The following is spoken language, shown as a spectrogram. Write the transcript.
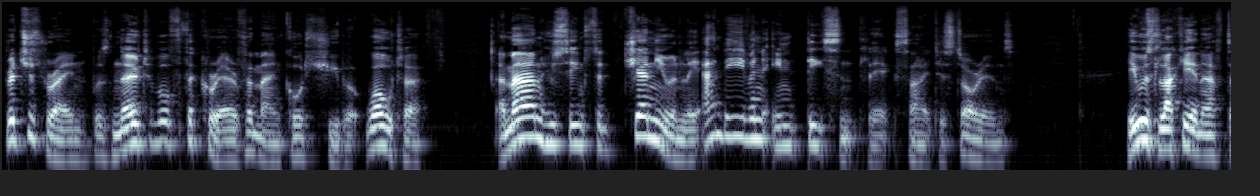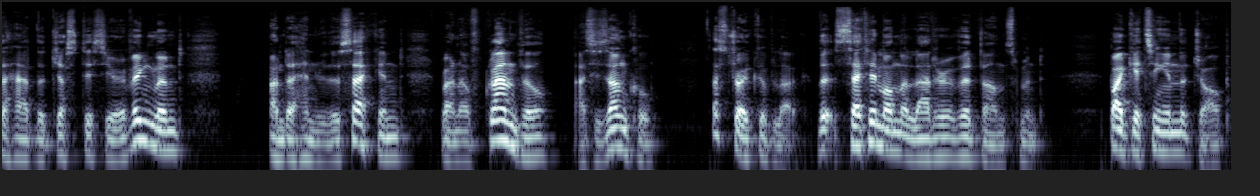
Richard's reign was notable for the career of a man called Hubert Walter, a man who seems to genuinely and even indecently excite historians. He was lucky enough to have the Justiciar of England, under Henry II, Ranulph Glanville, as his uncle, a stroke of luck that set him on the ladder of advancement by getting him the job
